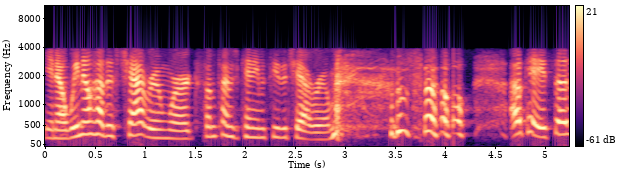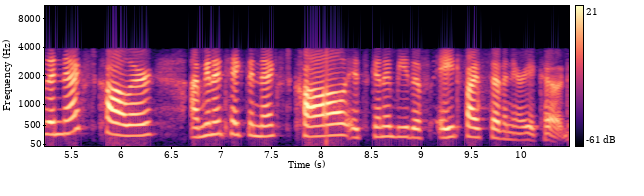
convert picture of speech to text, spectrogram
You know, we know how this chat room works. Sometimes you can't even see the chat room. so, okay, so the next caller, I'm going to take the next call. It's going to be the 857 area code.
